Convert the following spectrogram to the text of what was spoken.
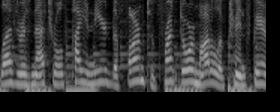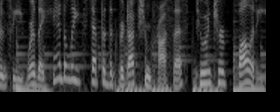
Lazarus Naturals pioneered the farm to front door model of transparency where they handle each step of the production process to ensure quality,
